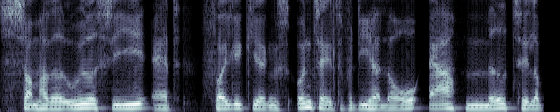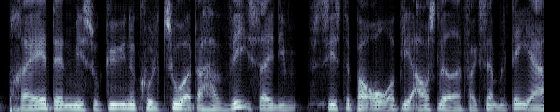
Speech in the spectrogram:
som har været ude og sige, at folkekirkens undtagelse for de her love er med til at præge den misogyne kultur, der har vist sig i de sidste par år at blive afsløret af for eksempel DR,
